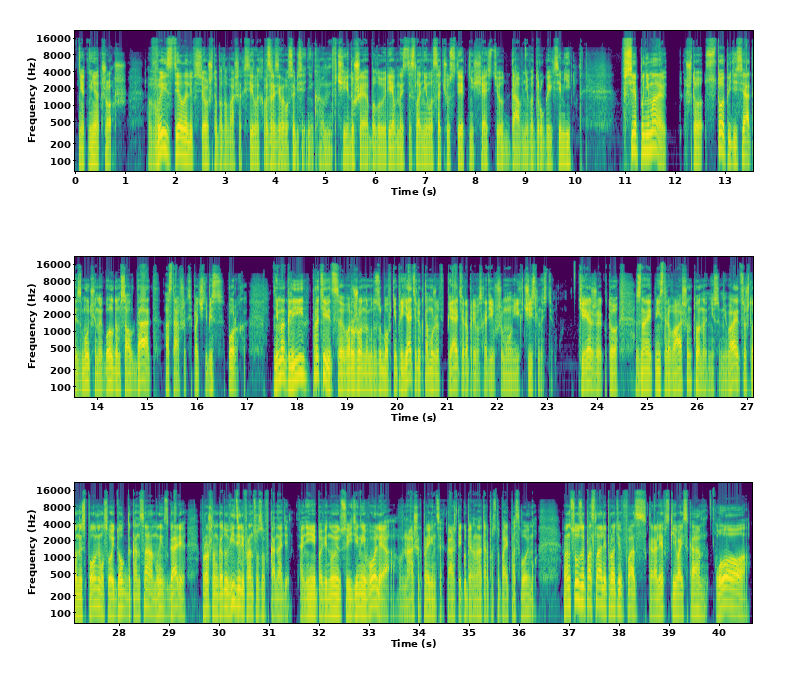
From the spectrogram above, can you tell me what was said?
Нет-нет, Джордж, вы сделали все, что было в ваших силах, возразил его собеседник, в чьей душе былую ревность заслонило сочувствие к несчастью давнего друга их семьи. Все понимают, что 150 измученных голодом солдат, оставшихся почти без пороха, не могли противиться вооруженному до зубов неприятелю, к тому же в пятеро превосходившему их численностью. Те же, кто знает мистера Вашингтона, не сомневаются, что он исполнил свой долг до конца. Мы с Гарри в прошлом году видели французов в Канаде. Они повинуются единой воле, а в наших провинциях каждый губернатор поступает по-своему. Французы послали против вас королевские войска. О,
